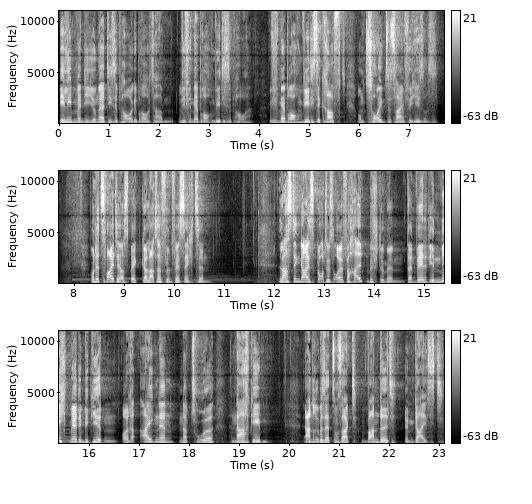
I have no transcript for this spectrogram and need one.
Ihr Lieben, wenn die Jünger diese Power gebraucht haben, wie viel mehr brauchen wir diese Power? Wie viel mehr brauchen wir diese Kraft, um Zeugen zu sein für Jesus? Und der zweite Aspekt, Galater 5, Vers 16. Lasst den Geist Gottes euer Verhalten bestimmen, dann werdet ihr nicht mehr den Begierden eurer eigenen Natur nachgeben. Andere Übersetzung sagt, wandelt im Geist.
